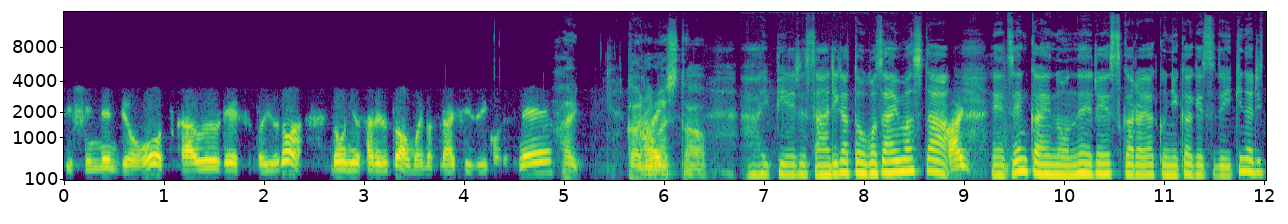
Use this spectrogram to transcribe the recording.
新しい新燃料を使うレースというのは導入されるとは思います、来シーズン以降ですね。はい。わかりました。はい、ピエールさんありがとうございました。はい。えー前回のねレースから約2ヶ月でいきなり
